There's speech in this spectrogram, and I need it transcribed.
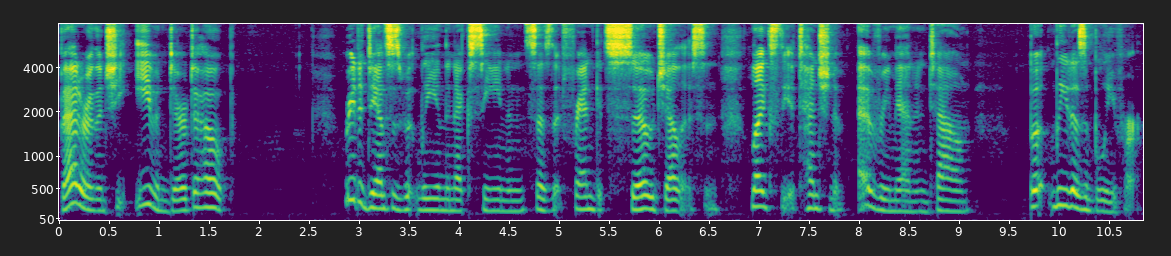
better than she even dared to hope. Rita dances with Lee in the next scene and says that Fran gets so jealous and likes the attention of every man in town. but Lee doesn't believe her.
